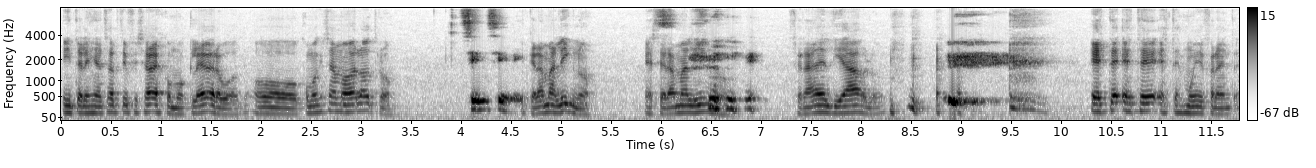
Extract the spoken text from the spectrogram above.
inteligencias artificiales como Cleverbot o ¿cómo es que se llamaba el otro? Sí, sí. Que era maligno. Ese era maligno. Será del diablo. Este, este, este es muy diferente.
